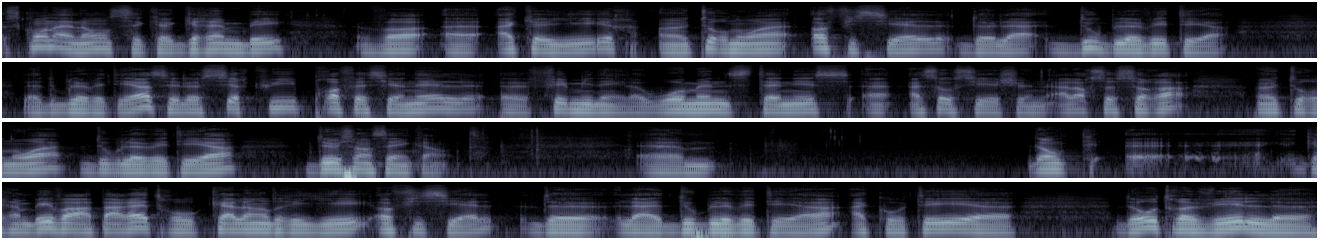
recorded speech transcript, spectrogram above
ce qu'on annonce, c'est que Grimby va euh, accueillir un tournoi officiel de la WTA. La WTA, c'est le circuit professionnel euh, féminin, la Women's Tennis euh, Association. Alors, ce sera un tournoi WTA 250. donc, Grimby va apparaître au calendrier officiel de la WTA à côté d'autres villes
